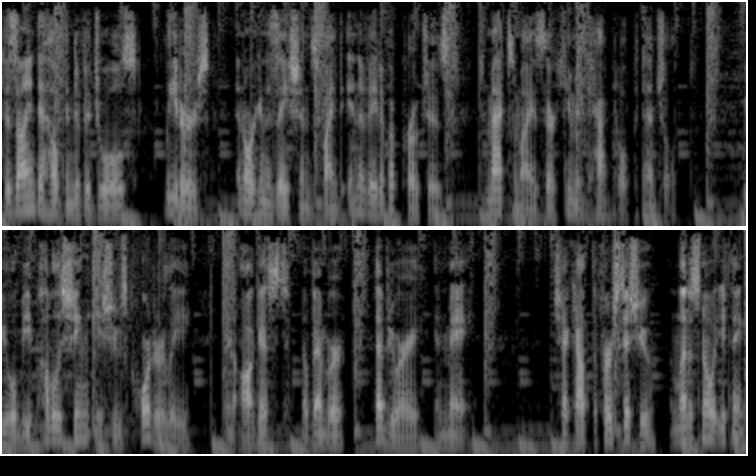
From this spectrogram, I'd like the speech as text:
designed to help individuals, leaders, and organizations find innovative approaches to maximize their human capital potential. We will be publishing issues quarterly in August, November, February, and May. Check out the first issue and let us know what you think.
